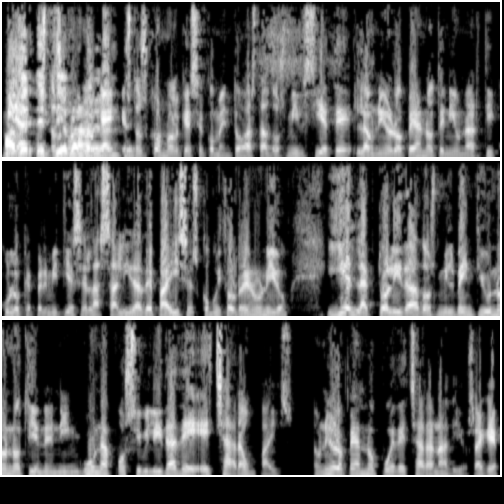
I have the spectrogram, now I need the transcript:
Advertencia esto, es para que, esto es como lo que se comentó. Hasta 2007 la Unión Europea no tenía un artículo que permitiese la salida de países, como hizo el Reino Unido, y en la actualidad, 2021, no tiene ninguna posibilidad de echar a un país. La Unión Europea no puede echar a nadie. O sea que,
